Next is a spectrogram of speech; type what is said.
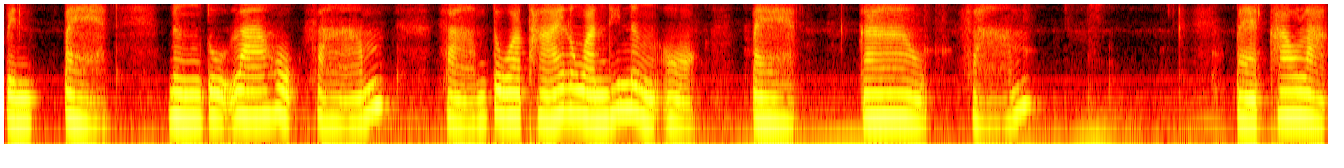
เป็นแปดหนึ่งตุลาหกสามสามตัวท้ายรางวัลที่หนึ่งออกแปดเก้าสามแปดเข้าหลัก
